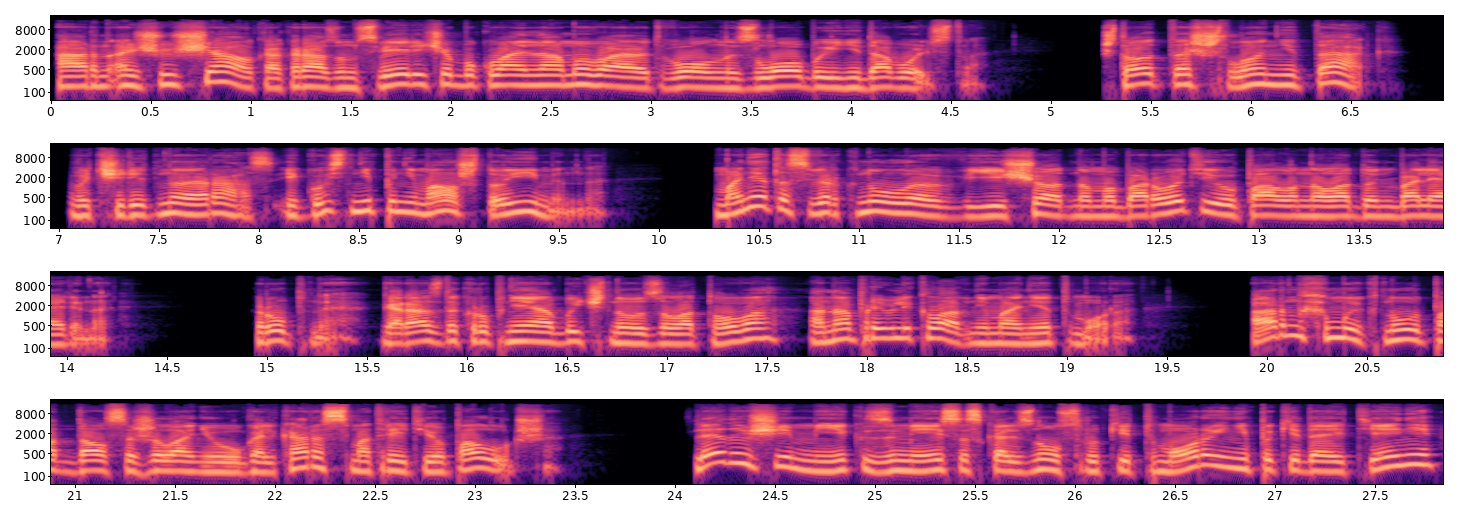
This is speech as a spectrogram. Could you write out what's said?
Арн ощущал, как разум Сверича буквально омывают волны злобы и недовольства. Что-то шло не так, в очередной раз, и гость не понимал, что именно — Монета сверкнула в еще одном обороте и упала на ладонь болярина. Крупная, гораздо крупнее обычного золотого, она привлекла внимание Тмора. Арн хмыкнул и поддался желанию уголька рассмотреть ее получше. В следующий миг змей соскользнул с руки Тмора и, не покидая тени,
